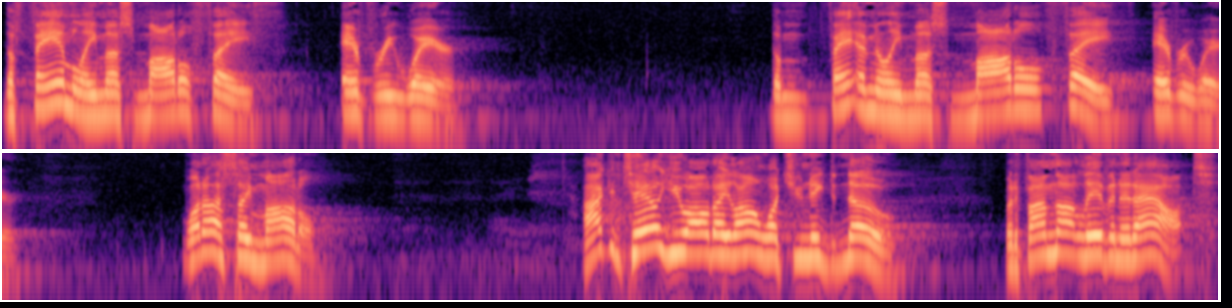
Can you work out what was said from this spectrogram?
The family must model faith everywhere. The family must model faith everywhere. What do I say model? I can tell you all day long what you need to know, but if I'm not living it out,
